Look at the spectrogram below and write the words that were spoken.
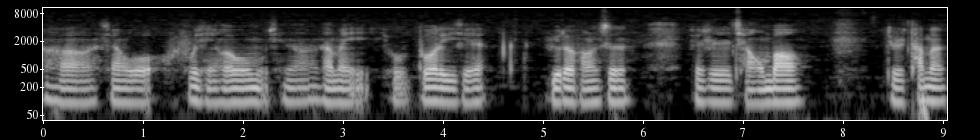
啊，像我父亲和我母亲啊，他们又多了一些娱乐方式，就是抢红包，就是他们，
